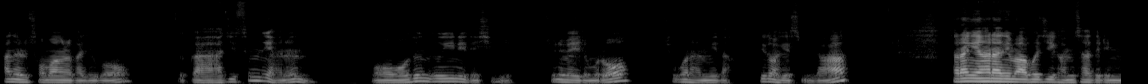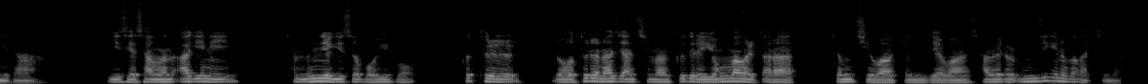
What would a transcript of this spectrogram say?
하늘 소망을 가지고 끝까지 승리하는 모든 의인이 되시길 주님의 이름으로 축원합니다. 기도하겠습니다. 사랑의 하나님 아버지 감사드립니다. 이 세상은 악인이 참 능력 있어 보이고 겉으로 드러나지 않지만 그들의 욕망을 따라 정치와 경제와 사회를 움직이는 것 같지만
